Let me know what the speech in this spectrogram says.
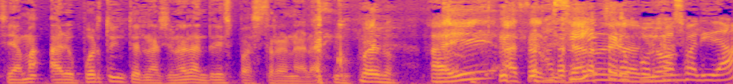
Se llama Aeropuerto Internacional Andrés Pastrana Arango. Bueno, ahí aterrizaron el ¿Pero por avión. casualidad?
